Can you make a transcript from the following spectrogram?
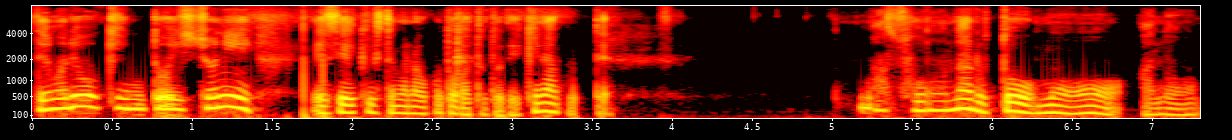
電話料金と一緒に請求してもらうことがちょっとできなくって。まあそうなると、もう、あの、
